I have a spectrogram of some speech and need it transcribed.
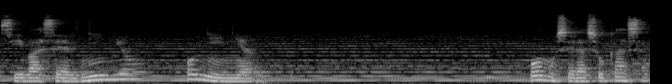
Si va a ser niño o niña. ¿Cómo será su casa?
